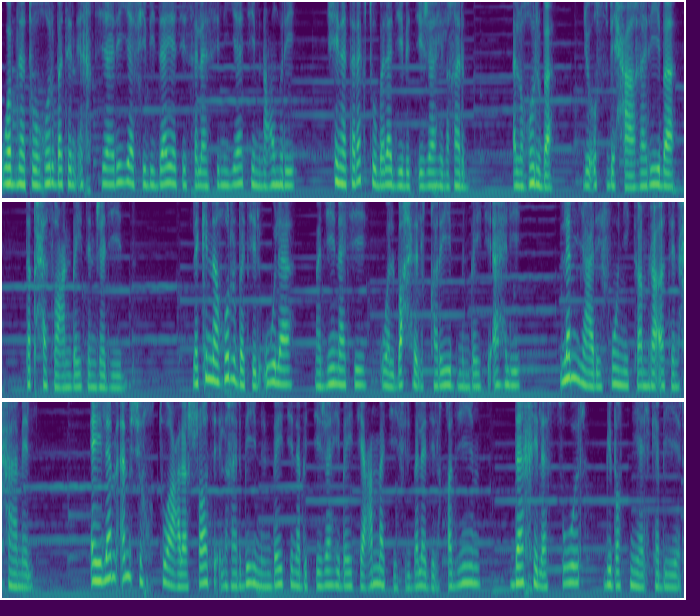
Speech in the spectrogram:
وابنة غربة اختيارية في بداية الثلاثينيات من عمري حين تركت بلدي باتجاه الغرب الغربة لأصبح غريبة تبحث عن بيت جديد. لكن غربتي الأولى مدينتي والبحر القريب من بيت أهلي لم يعرفوني كامرأة حامل. أي لم أمشي خطوة على الشاطئ الغربي من بيتنا باتجاه بيت عمتي في البلد القديم داخل السور ببطني الكبير.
